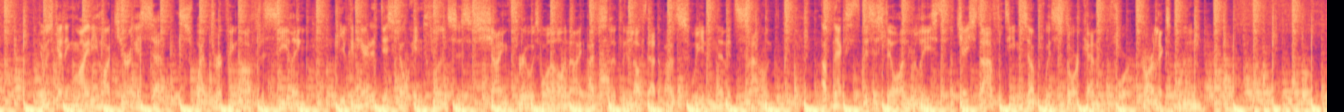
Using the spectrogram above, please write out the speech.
It was getting mighty hot during his set, sweat dripping off the ceiling. You can hear the disco influences shine through as well, and I absolutely love that about Sweden and its sound. Up next, this is still unreleased. J Staaf teams up with Storcam for Carlex Bullen.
